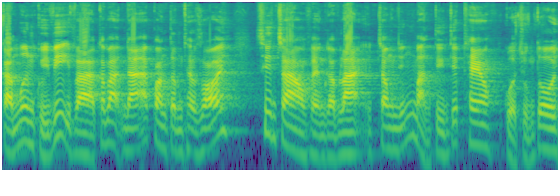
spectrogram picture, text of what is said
Cảm ơn quý vị và các bạn đã quan tâm theo dõi. Xin chào và hẹn gặp lại trong những bản tin tiếp theo của chúng tôi.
